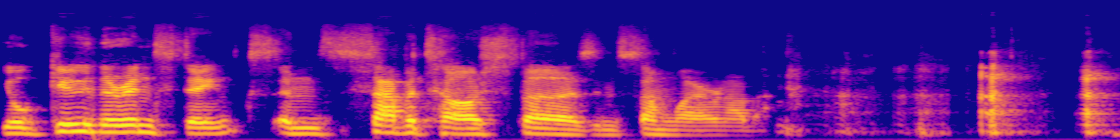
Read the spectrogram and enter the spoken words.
your gooner instincts and sabotage Spurs in some way or another?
